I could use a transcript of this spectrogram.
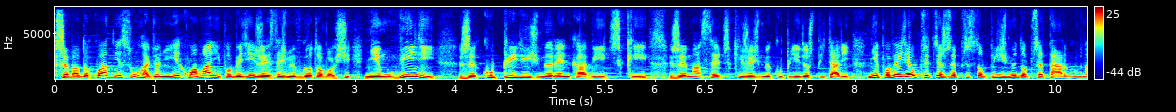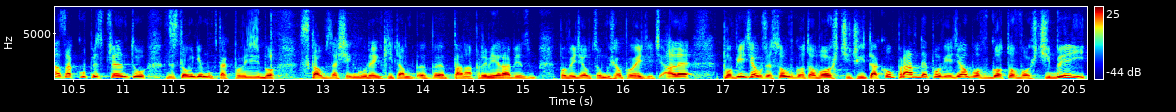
Trzeba dokładnie słuchać. Oni nie kłamali, powiedzieli, że jesteśmy w gotowości. Nie mówili, że kupiliśmy rękawiczki, że maseczki żeśmy kupili do szpitali. Nie powiedział przecież, że przystąpiliśmy do przetargów na zakupy sprzętu. Zresztą nie mógł tak powiedzieć, bo stał w zasięgu ręki tam e, e, pana premiera, więc powiedział, co musiał powiedzieć. Ale powiedział, że są w gotowości, czyli taką prawdę powiedział, bo w gotowości byli.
